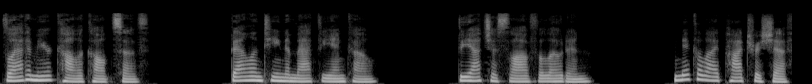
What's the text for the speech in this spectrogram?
Vladimir Kolokoltsov, Valentina Matvienko, Vyacheslav Volodin, Nikolai Patrushev,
